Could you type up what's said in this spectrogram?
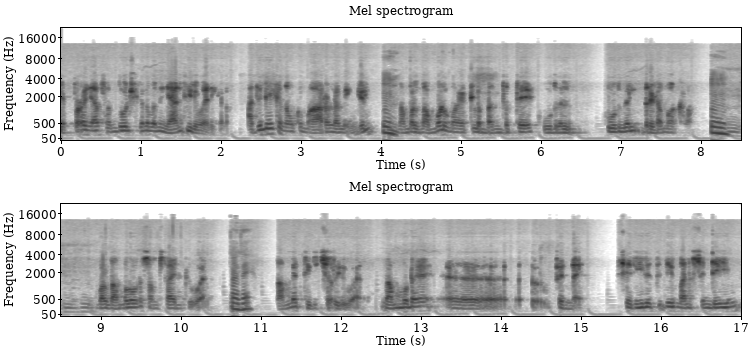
എപ്പോഴും ഞാൻ സന്തോഷിക്കണമെന്ന് ഞാൻ തീരുമാനിക്കണം. അതിലേക്ക് നമുക്ക് മാറണമെങ്കിൽ നമ്മൾ നമ്മളുമായിട്ടുള്ള ബന്ധത്തെ കൂടുതൽ കൂടുതൽ ദൃഢമാക്കണം. നമ്മൾ നമ്മളോട് സംസാരിക്കുവാൻ നമ്മെ തിരിച്ചറിയുവാൻ നമ്മുടെ പിന്നെ ശരീരത്തിന്റെയും മനസ്സിന്റെയും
